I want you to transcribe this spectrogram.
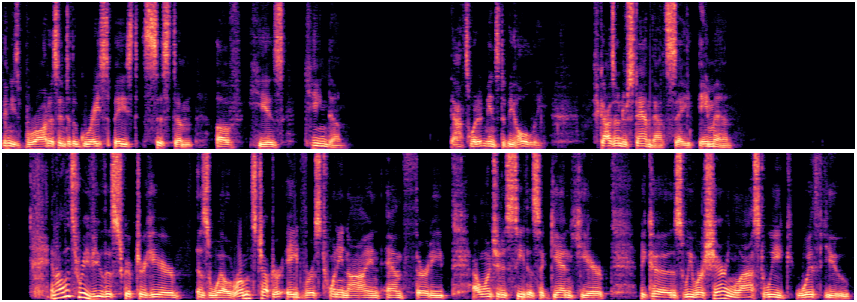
and He's brought us into the grace based system of His kingdom. That's what it means to be holy. If you guys understand that, say amen. And now let's review this scripture here as well. Romans chapter 8, verse 29 and 30. I want you to see this again here because we were sharing last week with you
